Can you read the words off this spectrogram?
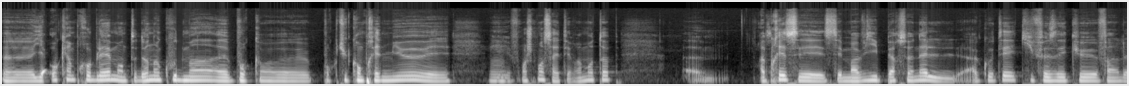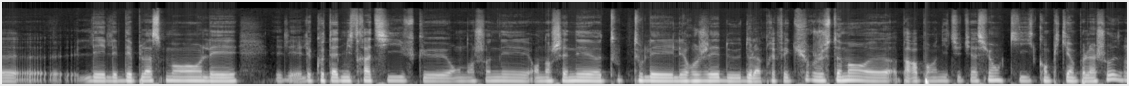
Il n'y a aucun problème, on te donne un coup de main euh, pour, que- euh, pour que tu comprennes mieux. Et, Mm. et franchement, ça a été vraiment top. Euh, après, c'est ma vie personnelle à côté qui faisait que enfin, le- les, les déplacements, les, les, les côtés administratifs, qu'on enchaînait, on enchaînait euh, tout- tous les, les rejets de, de la préfecture, justement, euh, par rapport à une situation qui compliquait un peu la chose. Mm.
